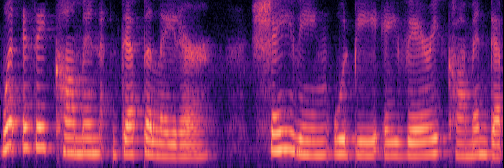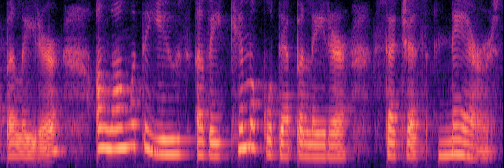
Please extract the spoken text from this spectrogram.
what is a common depilator? Shaving would be a very common depilator, along with the use of a chemical depilator such as Nair's,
